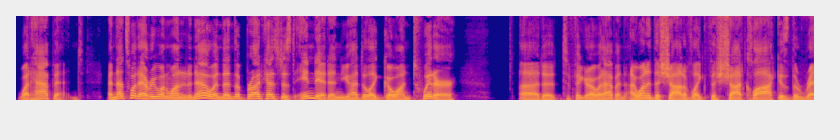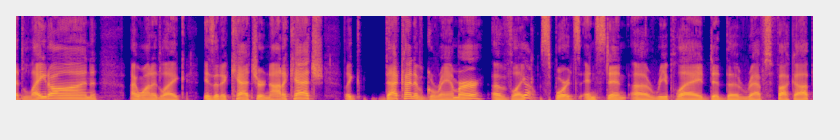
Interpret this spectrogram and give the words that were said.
what happened. And that's what everyone wanted to know. And then the broadcast just ended, and you had to like go on Twitter uh, to to figure out what happened. I wanted the shot of like the shot clock. Is the red light on? I wanted like, is it a catch or not a catch? Like that kind of grammar of like Yeah. sports instant uh, replay. Did the refs fuck up?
